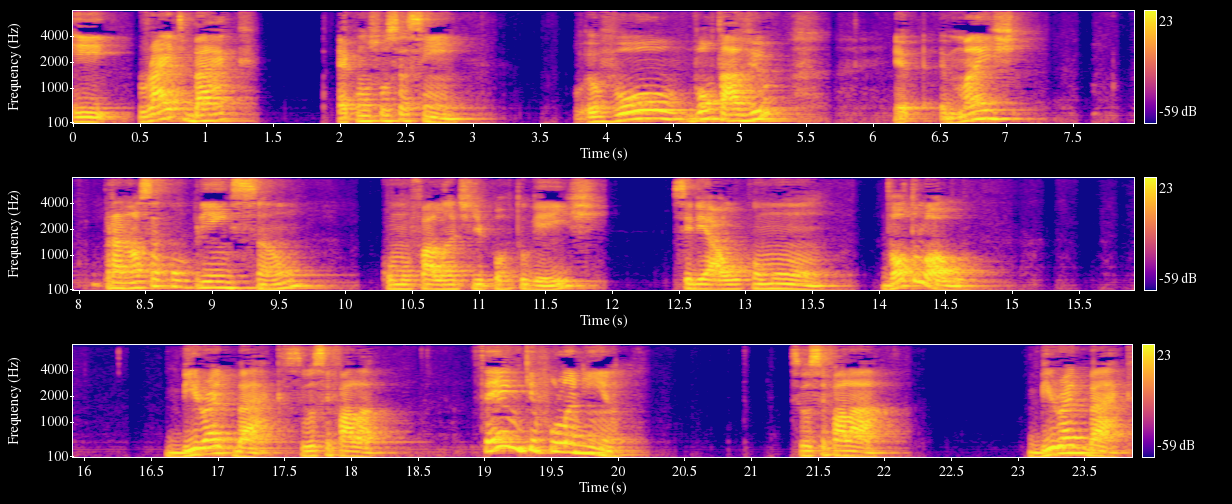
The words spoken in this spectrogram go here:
E right back é como se fosse assim, eu vou voltar, viu? É, mas para nossa compreensão como falante de português, seria algo como volto logo. Be right back. Se você fala Thank you, fulaninho. Se você falar Be right back.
